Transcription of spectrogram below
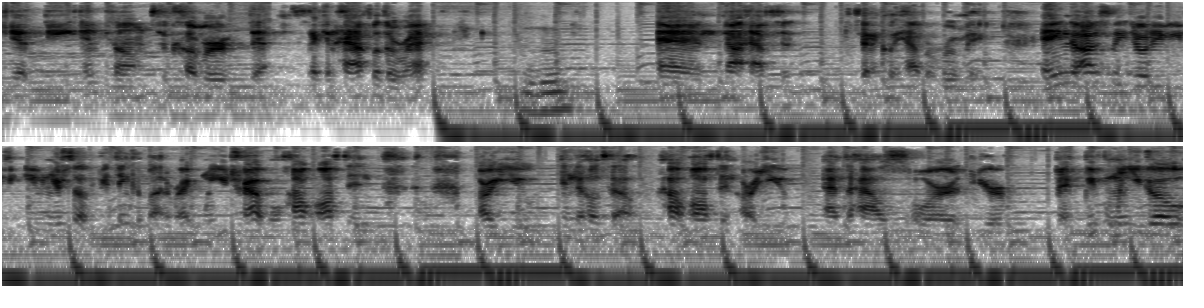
get the income to cover that second half of the rent, mm-hmm. and not have to have a roommate. And honestly, Jody, even yourself, if you think about it, right? When you travel, how often are you in the hotel? How often are you at the house or your even when you go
